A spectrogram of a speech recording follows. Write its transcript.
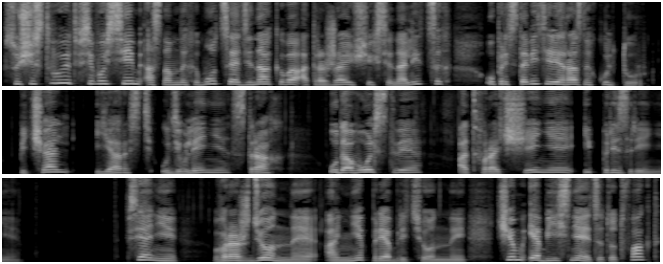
существует всего семь основных эмоций, одинаково отражающихся на лицах у представителей разных культур – печаль, ярость, удивление, страх, удовольствие, отвращение и презрение. Все они врожденные, а не приобретенные, чем и объясняется тот факт,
